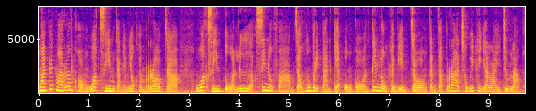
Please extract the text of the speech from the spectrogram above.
งอยปิกมาเรื่องของวัคซีนกันแหมยกแหมรอบเจ้า วัคซีนตัวเลือกซิโนฟาร์มเจ้าให้บริการแก่องค์กรที่ลงทะเบียนจองกันกับราชวิทยาลัยจุฬาภ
